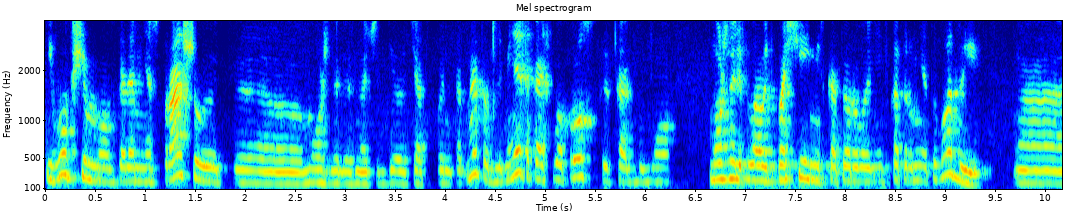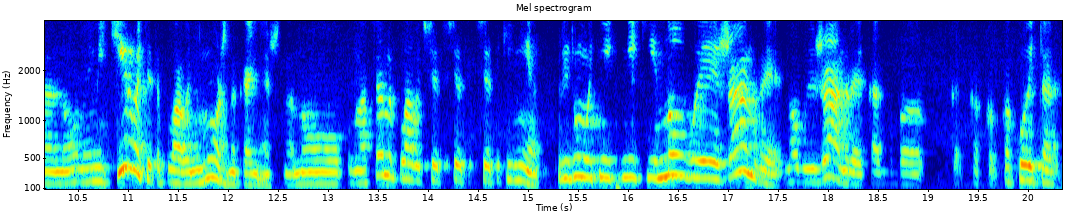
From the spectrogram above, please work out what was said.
и, в общем, когда меня спрашивают, э, можно ли, значит, делать театр по интернету, для меня это, конечно, вопрос, как бы, можно ли плавать в бассейне, из которого, в котором нет воды. А, но, имитировать это плавание можно, конечно, но полноценно плавать все, все, все-таки нет. Придумать нек, некие новые жанры, новые жанры как бы какой-то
